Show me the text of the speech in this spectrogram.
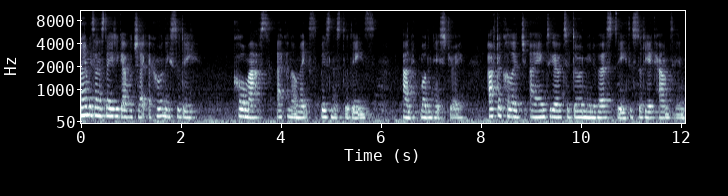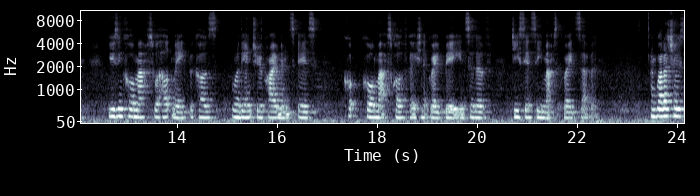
Name is Anastasia Gavelchek. I currently study core maths, economics, business studies, and modern history. After college, I aim to go to Durham University to study accounting. Using core maths will help me because one of the entry requirements is core maths qualification at grade B instead of GCSE maths at grade 7. I'm glad I chose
